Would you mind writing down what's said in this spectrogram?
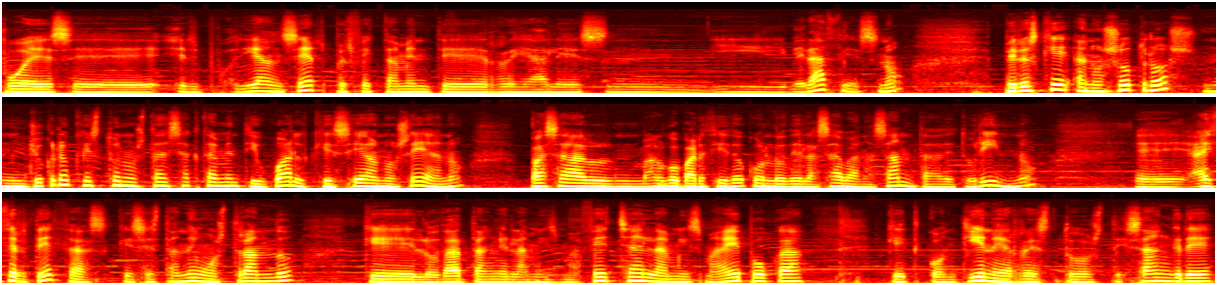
pues eh, podrían ser perfectamente reales mm, y veraces, ¿no? Pero es que a nosotros, mm, yo creo que esto nos da exactamente igual, que sea o no sea, ¿no? Pasa algo parecido con lo de la sábana santa de Turín, ¿no? Eh, hay certezas que se están demostrando que lo datan en la misma fecha, en la misma época, que contiene restos de sangre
